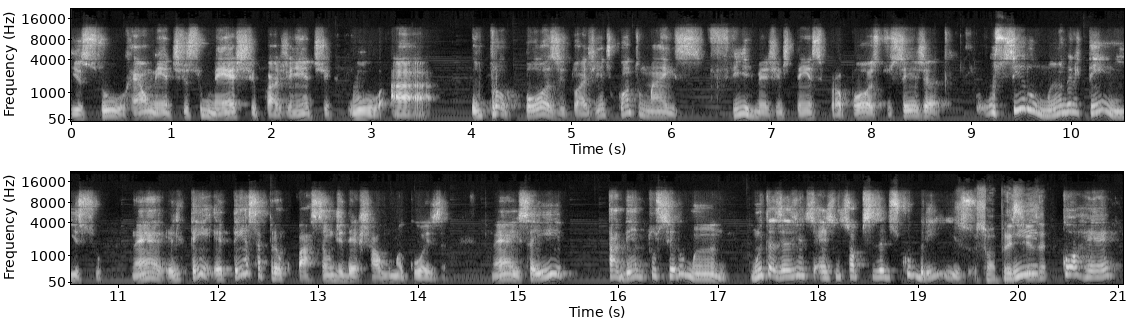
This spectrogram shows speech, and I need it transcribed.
Isso realmente isso mexe com a gente. O, a, o propósito, a gente, quanto mais firme a gente tem esse propósito, seja o ser humano ele tem isso, né? Ele tem, ele tem essa preocupação de deixar alguma coisa, né? Isso aí está dentro do ser humano. Muitas vezes a gente, a gente só precisa descobrir isso. Só precisa. E correr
